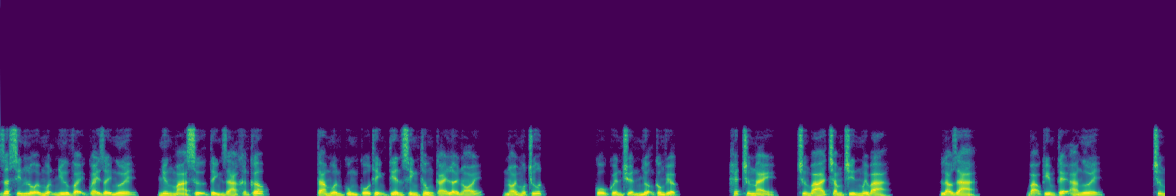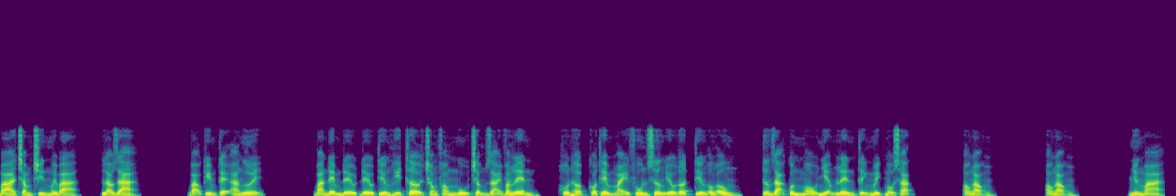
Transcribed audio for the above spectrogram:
rất xin lỗi muộn như vậy quấy rầy ngươi, nhưng mà sự tỉnh ra khẩn cấp. Ta muốn cùng cố thịnh tiên sinh thông cái lời nói nói một chút. Cổ quên chuyển nhượng công việc. Hết chương này, chương ba trăm chín mươi ba. Lao giả. Bạo kim tệ a ngươi. Chương ba trăm chín mươi ba lao giả. Bạo kim tệ a ngươi. Ban đêm đều đều tiếng hít thở trong phòng ngủ chậm rãi vang lên, hỗn hợp có thêm máy phun xương yếu ớt tiếng ông ông, tương dạ quần màu nhiễm lên tĩnh mịch màu sắc. Ông long ông long nhưng mà,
